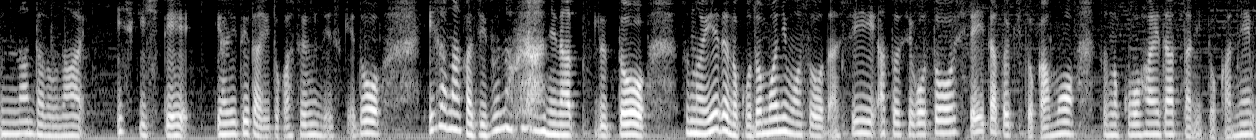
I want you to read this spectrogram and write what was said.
なんだろうな意識してやれてたりとかするんですけどいざなんか自分の普段になるとその家での子供にもそうだしあと仕事をしていた時とかもその後輩だったりとかね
